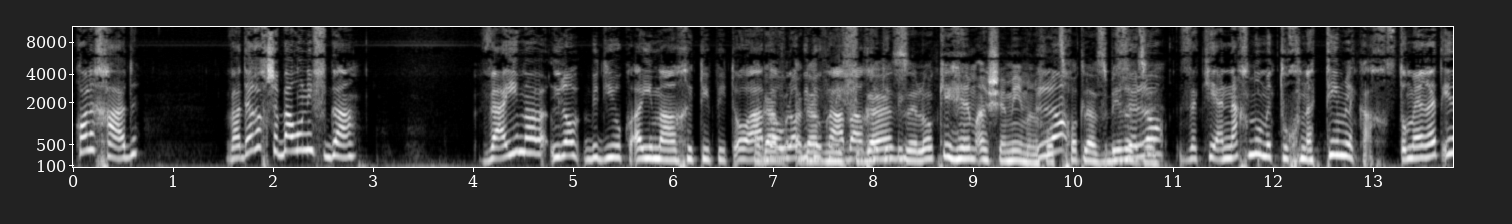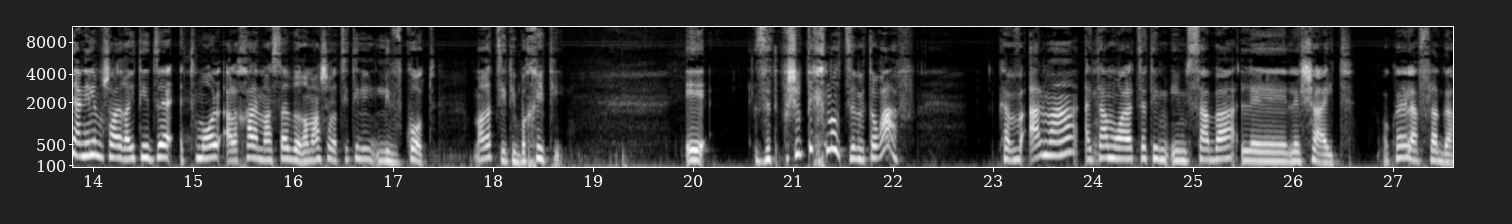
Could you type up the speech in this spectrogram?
כל אחד והדרך שבה הוא נפגע. והאימא היא לא בדיוק האימא הארכיטיפית, או האבא הוא לא בדיוק האבא הארכיטיפית. אגב, נפגע זה לא כי הם אשמים, אנחנו לא, צריכות להסביר זה את זה. לא, זה כי אנחנו מתוכנתים לכך. זאת אומרת, הנה, אני למשל ראיתי את זה אתמול הלכה למעשה ברמה שרציתי לבכות. מה רציתי? בכיתי. אה, זה פשוט תכנות, זה מטורף. עלמה הייתה אמורה לצאת עם, עם סבא לשייט, אוקיי? להפלגה.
